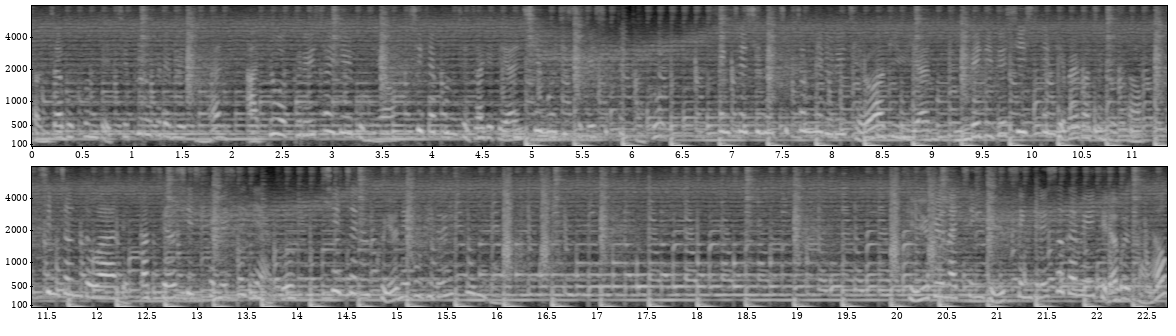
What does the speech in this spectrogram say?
전자부품 배치 프로그램을 통한 아트워크를 설계해보며 시제품 제작에 대한 실무 지식을 습득하고 생체 신호 측 정 회로를 제어하기 위한 인베디드 시스템 개발 과정에서 심전도와 맥박 제어 시스템을 설계하고 실제로 구현해보기도 했습니다. 교육을 마친 교육생들의 소감을 들어볼까요?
